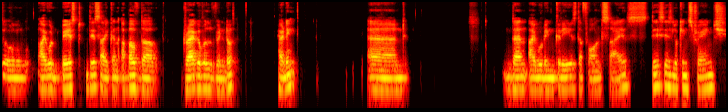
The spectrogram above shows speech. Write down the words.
So I would paste this icon above the draggable window heading and then I would increase the font size. This is looking strange.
